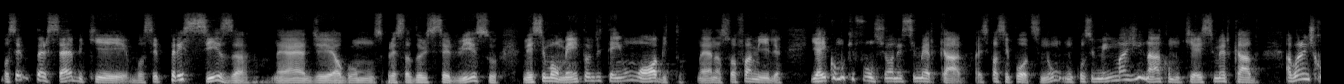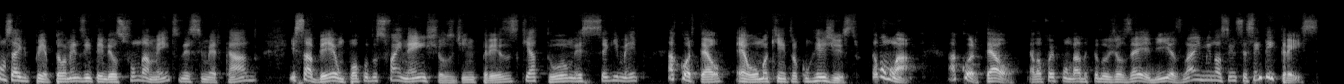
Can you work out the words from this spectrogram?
Você percebe que você precisa né, de alguns prestadores de serviço nesse momento onde tem um óbito né, na sua família. E aí como que funciona esse mercado? Aí você fala assim, pô, não, não consigo nem imaginar como que é esse mercado. Agora a gente consegue pelo menos entender os fundamentos desse mercado e saber um pouco dos financials de empresas que atuam nesse segmento. A Cortel é uma que entrou com registro. Então vamos lá. A Cortel, ela foi fundada pelo José Elias lá em 1963.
